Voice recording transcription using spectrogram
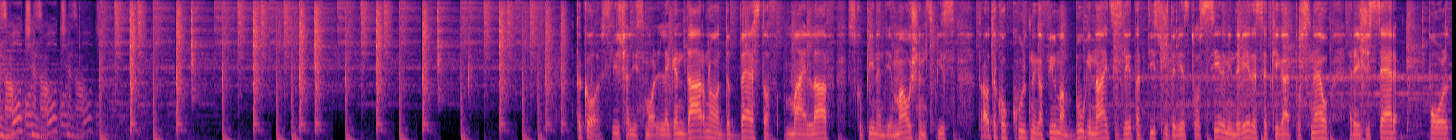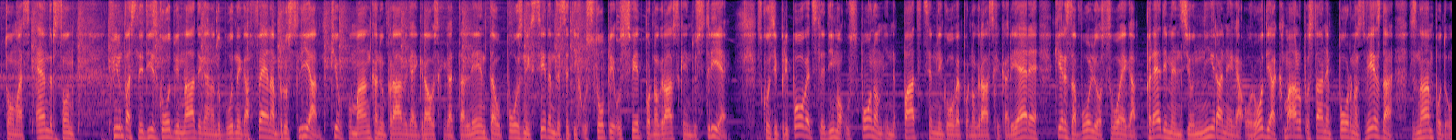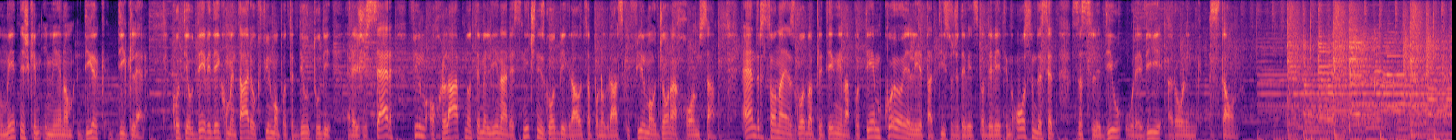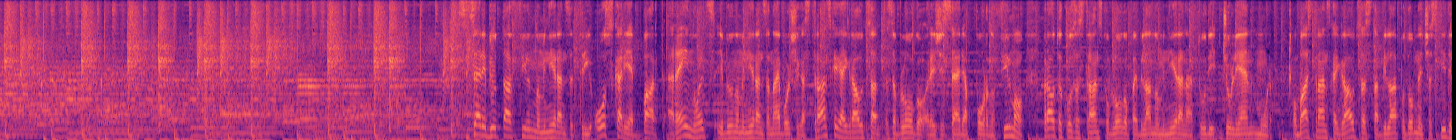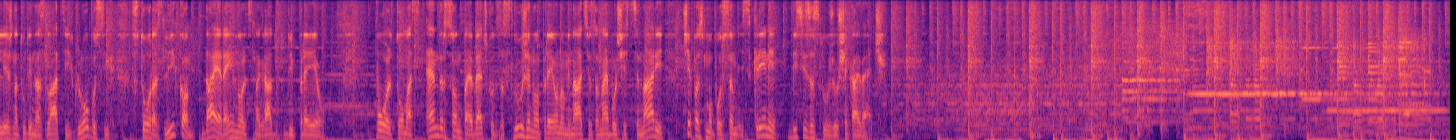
Ozvočeno. ozvočeno. ozvočeno. Tako, slišali smo legendarno The Best of My Love skupine The Emotions iz prav tako kultnega filma Boogie Nights iz leta 1997, ki ga je posnel režiser Paul Thomas Anderson. Film pa sledi zgodbi mladega nadobudnega fena Bruslija, ki v pomankanju pravega igralskega talenta v poznih 70-ih vstopi v svet pornografske industrije. Skozi pripoved sledimo usponom in padcem njegove pornografske kariere, kjer za voljo svojega predimenzioniranega orodja kmalo postane porno zvezda, znan pod umetniškim imenom Dirk Digler. Kot je v DVD komentarju k filmu potrdil tudi režiser, film ohlapno temelji na resnični zgodbi igralca pornografskih filmov Johna Holmesa. Andersona je zgodba pritegnila potem, ko jo je leta 1989 zasledil v reviji Rolling Stone. Sicer je bil ta film nominiran za tri Oscarje, Bart Reynolds je bil nominiran za najboljšega stranskega igralca za vlogo režiserja pornofilmov, prav tako za stransko vlogo pa je bila nominirana tudi Julianne Moore. Oba stranska igralca sta bila podobne časti deležna tudi na Zlatih globusih, s to razliko, da je Reynolds nagrado tudi prejel. Paul Thomas Anderson pa je več kot zasluženo prejel nominacijo za najboljši scenarij, če pa smo povsem iskreni, bi si zaslužil še kaj več.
